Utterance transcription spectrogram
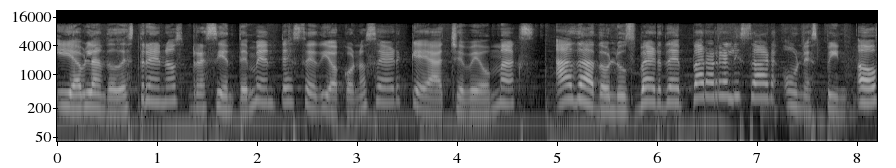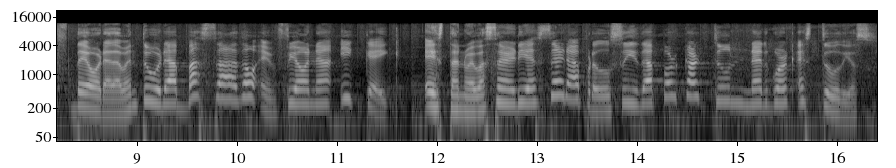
Y hablando de estrenos, recientemente se dio a conocer que HBO Max ha dado luz verde para realizar un spin-off de Hora de Aventura basado en Fiona y Cake. Esta nueva serie será producida por Cartoon Network Studios,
